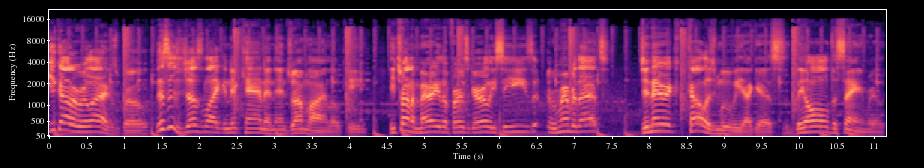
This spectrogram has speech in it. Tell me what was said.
You gotta relax, bro. This is just like Nick Cannon and Drumline, low key. He trying to marry the first girl he sees. Remember that? Generic college movie, I guess. They all the same, really.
